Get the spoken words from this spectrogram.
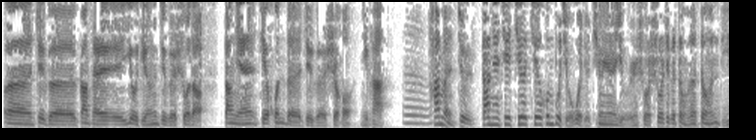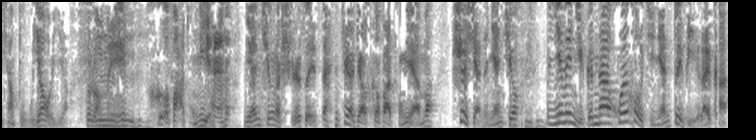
呃，这个刚才又婷这个说到。当年结婚的这个时候，你看，嗯，他们就当年结结结婚不久，我就听人有人说说这个邓文邓文迪像补药一样，说老梅鹤发童颜，年轻了十岁，但这叫鹤发童颜吗？是显得年轻，因为你跟他婚后几年对比来看，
